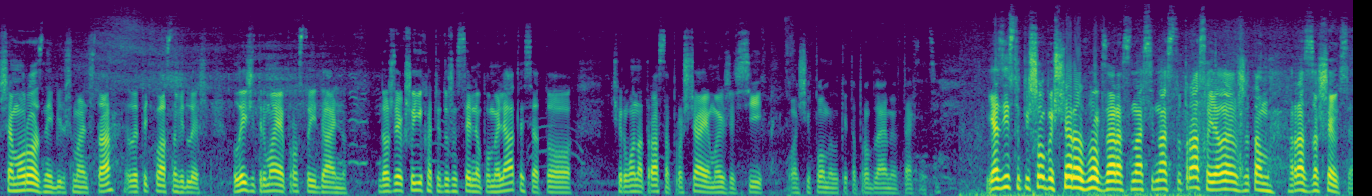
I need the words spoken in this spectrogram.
ще морозний більш-менш, так? летить класно від лиж. Лижі тримає просто ідеально. Навіть якщо їхати дуже сильно помилятися, то червона траса прощає майже всі ваші помилки та проблеми в техніці. Я звісно пішов би ще разок зараз на 17-ту трасу, але вже там раз зашився.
